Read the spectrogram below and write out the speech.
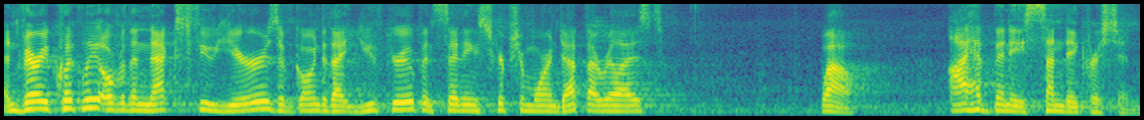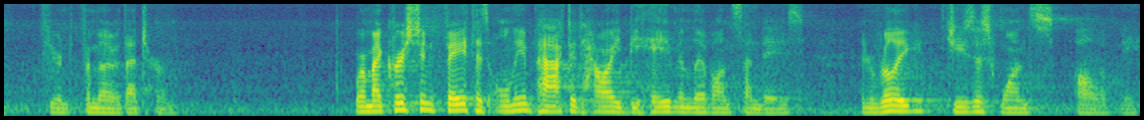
And very quickly, over the next few years of going to that youth group and studying scripture more in depth, I realized wow, I have been a Sunday Christian, if you're familiar with that term, where my Christian faith has only impacted how I behave and live on Sundays. And really, Jesus wants all of me.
